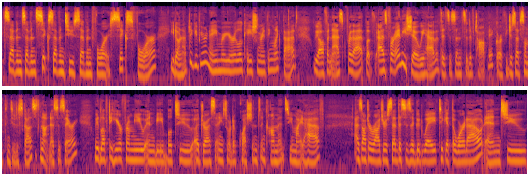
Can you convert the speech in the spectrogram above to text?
672 7464. You don't have to give your name or your location or anything like that. We often ask for that. But as for any show we have, if it's a sensitive topic or if you just have something to discuss, it's not necessary. We'd love to hear from you and be able to address any sort of questions and comments you might have. As Dr. Rogers said, this is a good way to get the word out and to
